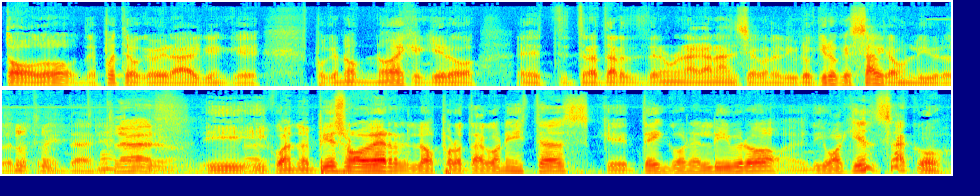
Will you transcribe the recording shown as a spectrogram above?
todo. Después tengo que ver a alguien que, porque no, no es que quiero este, tratar de tener una ganancia con el libro, quiero que salga un libro de los 30 años. Claro. Y, y cuando empiezo a ver los protagonistas que tengo en el libro, eh, digo, ¿a quién saco?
